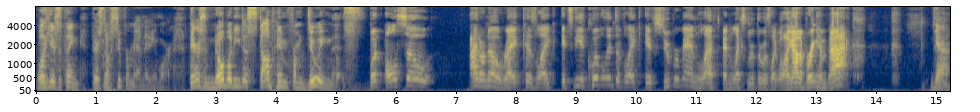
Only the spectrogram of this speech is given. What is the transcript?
Well, here's the thing: there's no Superman anymore. There's nobody to stop him from doing this. But also, I don't know, right? Because, like, it's the equivalent of, like, if Superman left and Lex Luthor was like, well, I gotta bring him back. Yeah,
